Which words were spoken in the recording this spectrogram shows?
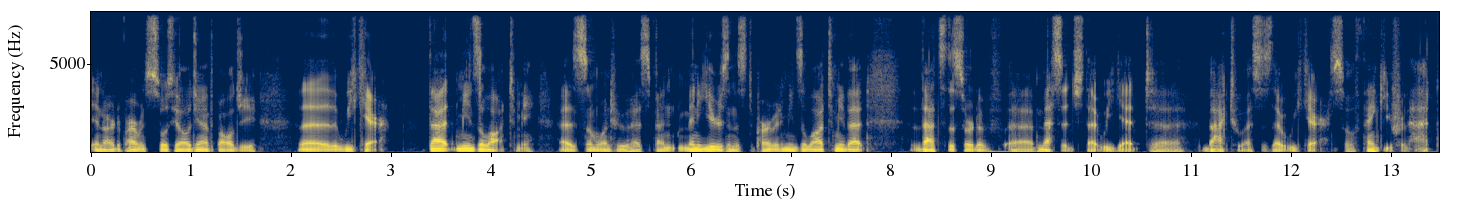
in our departments, sociology and anthropology, uh, we care. That means a lot to me as someone who has spent many years in this department. It means a lot to me that that's the sort of uh, message that we get uh, back to us is that we care. So thank you for that.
